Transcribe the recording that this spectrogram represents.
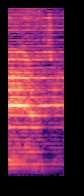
energy.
